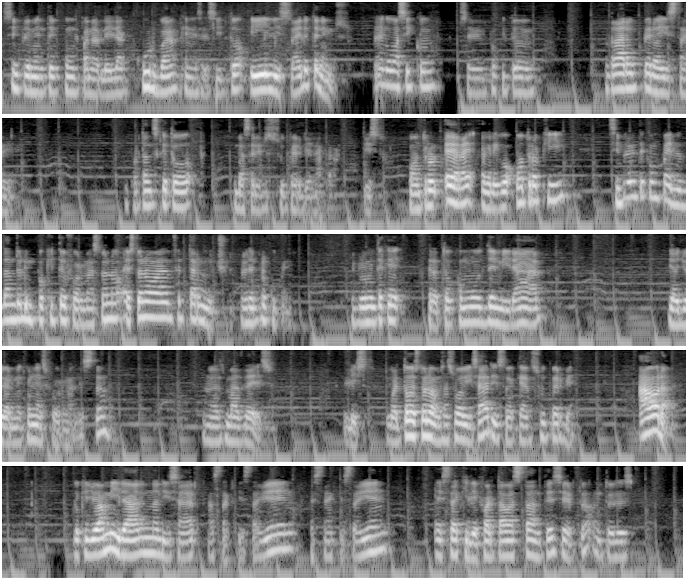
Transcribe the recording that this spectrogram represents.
simplemente como para darle la curva que necesito y listo, ahí lo tenemos. Algo básico, se ve un poquito raro, pero ahí está bien. Lo importante es que todo va a salir súper bien acá, listo control R, agrego otro aquí simplemente ir dándole un poquito de forma. Esto no, esto no va a afectar mucho no se preocupen. Simplemente que trato como de mirar y ayudarme con las formas listo no es más de eso. Listo. Igual todo esto lo vamos a suavizar y esto va a quedar súper bien. Ahora lo que yo voy a mirar analizar hasta aquí está bien hasta aquí está bien. Este aquí le falta bastante cierto entonces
